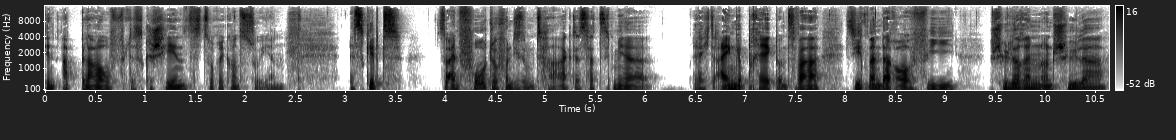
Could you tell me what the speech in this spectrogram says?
den Ablauf des Geschehens zu rekonstruieren. Es gibt so ein Foto von diesem Tag, das hat sich mir recht eingeprägt und zwar sieht man darauf, wie Schülerinnen und Schüler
